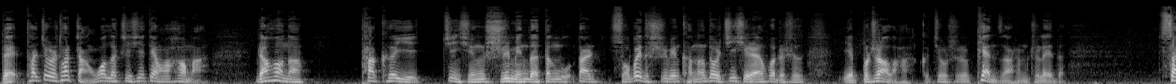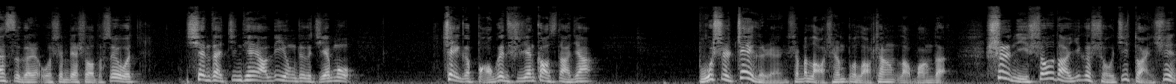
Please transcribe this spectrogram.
对，他就是他掌握了这些电话号码，然后呢，他可以进行实名的登录。但是所谓的实名，可能都是机器人，或者是也不知道了哈，就是骗子啊什么之类的。三四个人，我身边说的，所以我现在今天要利用这个节目，这个宝贵的时间告诉大家，不是这个人，什么老陈不老张老王的，是你收到一个手机短讯，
